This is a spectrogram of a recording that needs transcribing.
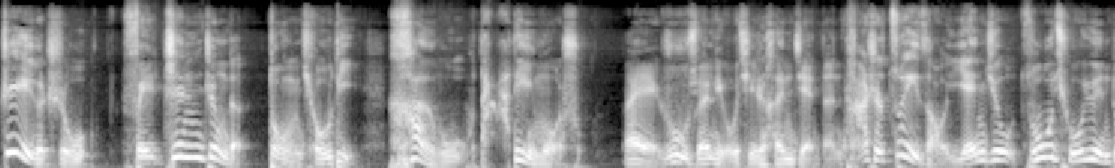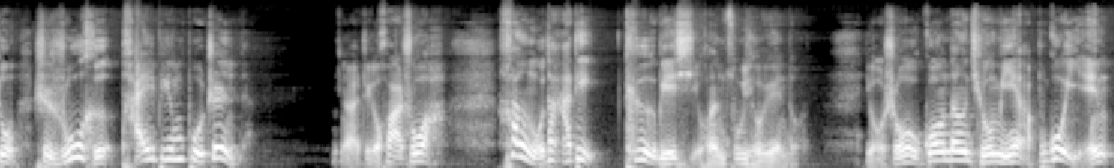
这个职务非真正的懂球帝汉武大帝莫属。哎，入选理由其实很简单，他是最早研究足球运动是如何排兵布阵的。啊，这个话说啊，汉武大帝。特别喜欢足球运动，有时候光当球迷啊不过瘾，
